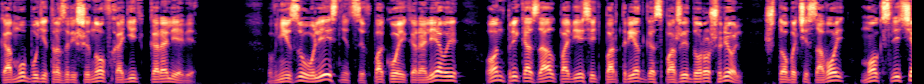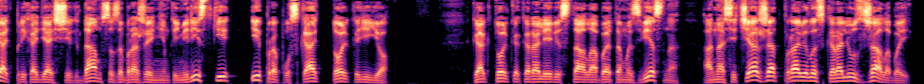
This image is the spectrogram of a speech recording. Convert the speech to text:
кому будет разрешено входить к королеве. Внизу у лестницы, в покое королевы, он приказал повесить портрет госпожи Дорошрёль, чтобы часовой мог сличать приходящих дам с изображением камеристки и пропускать только ее. Как только королеве стало об этом известно, она сейчас же отправилась к королю с жалобой.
